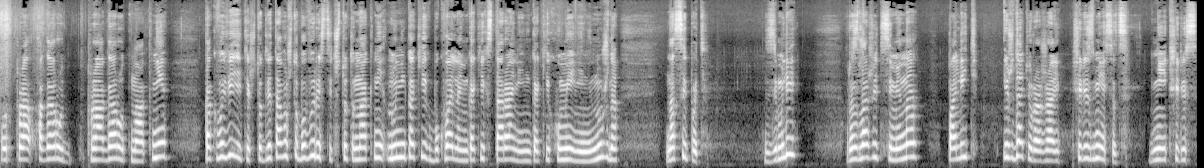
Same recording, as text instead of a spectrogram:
вот про огород, про огород на окне. Как вы видите, что для того, чтобы вырастить что-то на окне, ну никаких, буквально никаких стараний, никаких умений не нужно. Насыпать земли, разложить семена, полить и ждать урожай через месяц, дней через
